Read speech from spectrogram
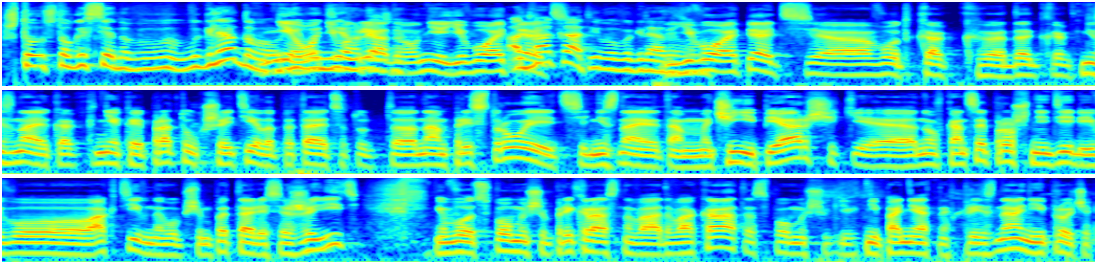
что, стога сена вы- выглядывал. Не, он не выглядывал, даже. не, его опять... Адвокат его выглядывал. Его опять, э, вот как, э, да, как, не знаю, как некое протухшее тело пытаются тут нам пристроить, не знаю, там, чьи пиарщики, но в конце прошлой недели его активно, в общем, пытались оживить, вот, с помощью прекрасного адвоката, с помощью каких-то непонятных признаний и прочее.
